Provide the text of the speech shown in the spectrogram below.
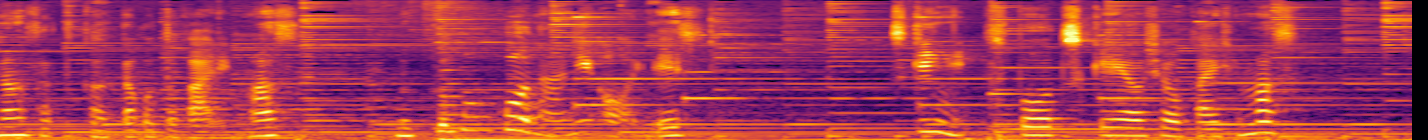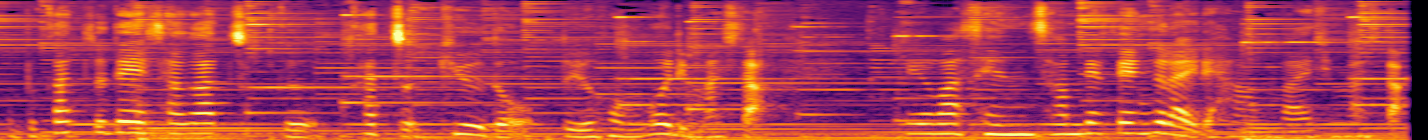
何冊買ったことがあります。ムック本コーナーに多いです。次にスポーツ系を紹介します。部活で差がつくかつ弓道という本を売りました。これは1300円ぐらいで販売しました。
